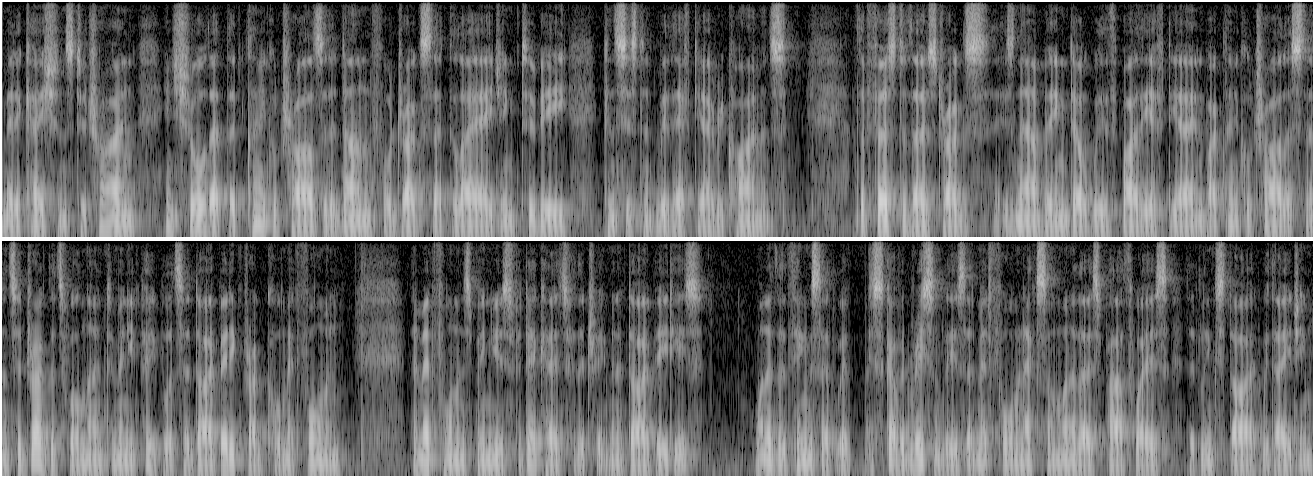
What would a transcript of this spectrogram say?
medications to try and ensure that the clinical trials that are done for drugs that delay aging to be consistent with FDA requirements. The first of those drugs is now being dealt with by the FDA and by clinical trialists, and it's a drug that's well known to many people. It's a diabetic drug called metformin. Metformin's been used for decades for the treatment of diabetes. One of the things that we've discovered recently is that metformin acts on one of those pathways that links diet with aging,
